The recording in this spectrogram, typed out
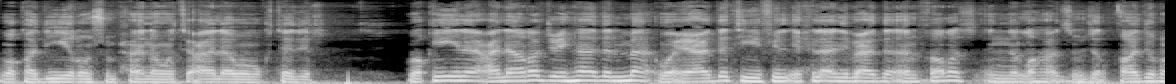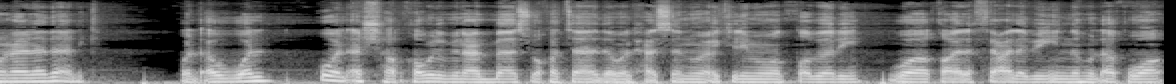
وقدير سبحانه وتعالى ومقتدر. وقيل على رجع هذا الماء وإعادته في الإحلال بعد أن خرج إن الله عز وجل قادر على ذلك. والأول هو الأشهر قول ابن عباس وقتادة والحسن وعكرمة والطبري وقال الثعلبي إنه الأقوى.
